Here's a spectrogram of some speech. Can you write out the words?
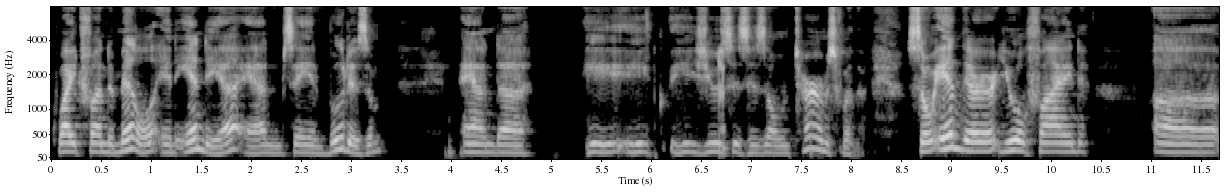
quite fundamental in India and, say, in Buddhism. And uh, he, he, he uses his own terms for them. So in there, you'll find uh,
